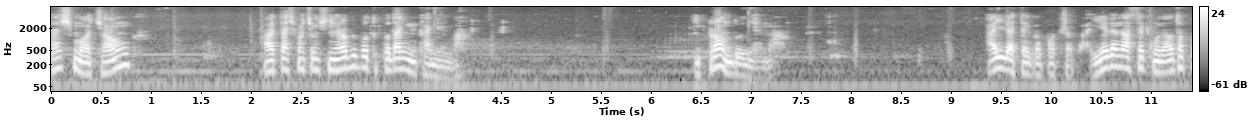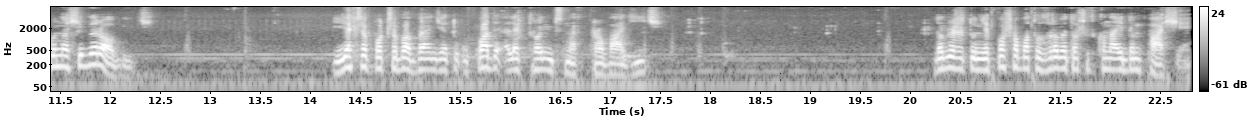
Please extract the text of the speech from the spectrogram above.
Taśmociąg. Ale taśmociąg się nie robi, bo tu podaninka nie ma. I prądu nie ma. A ile tego potrzeba? 1 na sekundę, no to powinno się wyrobić. I jeszcze potrzeba będzie tu układy elektroniczne wprowadzić. Dobrze, że tu nie poszło, bo to zrobię to wszystko na jednym pasie.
